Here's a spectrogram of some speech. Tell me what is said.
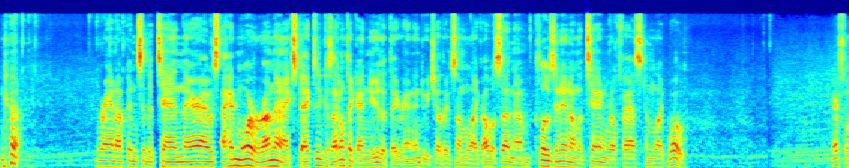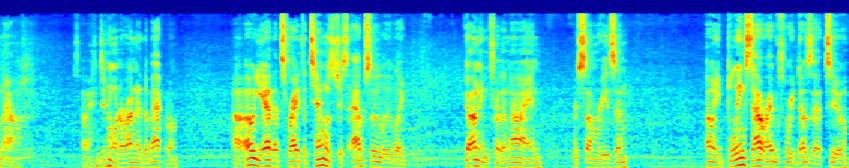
ran up into the 10 there. I was I had more of a run than I expected because I don't think I knew that they ran into each other. So I'm like, all of a sudden I'm closing in on the 10 real fast. I'm like, whoa. Careful now. So I didn't want to run into the back of them. Uh, oh yeah, that's right. The 10 was just absolutely like gunning for the 9 for some reason. Oh, and he blinks out right before he does that too.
